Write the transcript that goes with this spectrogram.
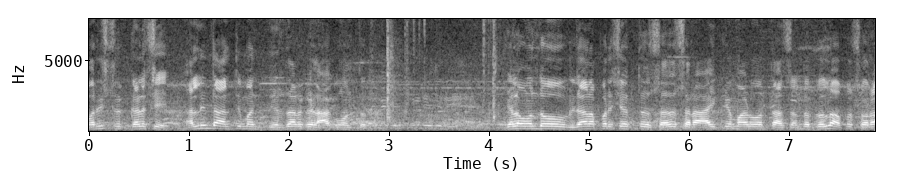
ವರಿಷ್ಠರಿಗೆ ಕಳಿಸಿ ಅಲ್ಲಿಂದ ಅಂತಿಮ ನಿರ್ಧಾರಗಳಾಗುವಂಥದ್ದು. ಕೆಲವೊಂದು ವಿಧಾನ ಪರಿಷತ್ ಸದಸ್ಯರ ಆಯ್ಕೆ ಮಾಡುವಂತಹ ಸಂದರ್ಭದಲ್ಲೂ ಅಪಸ್ವರ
